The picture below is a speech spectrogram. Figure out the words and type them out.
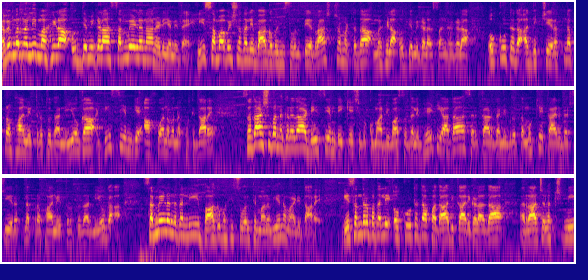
ನವೆಂಬರ್ನಲ್ಲಿ ಮಹಿಳಾ ಉದ್ಯಮಿಗಳ ಸಮ್ಮೇಳನ ನಡೆಯಲಿದೆ. ಈ ಸಮಾವೇಶದಲ್ಲಿ ಭಾಗವಹಿಸುವಂತೆ ರಾಷ್ಟ್ರ ಮಟ್ಟದ ಮಹಿಳಾ ಉದ್ಯಮಿಗಳ ಸಂಘಗಳ ಒಕ್ಕೂಟದ ಅಧ್ಯಕ್ಷೆ ರತ್ನಪ್ರಭಾ ನೇತೃತ್ವದ ನಿಯೋಗ ಡಿಸಿಎಂಗೆ ಆಹ್ವಾನವನ್ನು ಕೊಟ್ಟಿದ್ದಾರೆ. ಸದಾಶಿವನಗರದ ಡಿಸಿಎಂ ಡಿಕೆ ಶಿವಕುಮಾರ್ ನಿವಾಸದಲ್ಲಿ ಭೇಟಿಯಾದ ಸರ್ಕಾರದ ನಿವೃತ್ತ ಮುಖ್ಯ ಕಾರ್ಯದರ್ಶಿ ರತ್ನಪ್ರಭಾ ನೇತೃತ್ವದ ನಿಯೋಗ ಸಮ್ಮೇಳನದಲ್ಲಿ ಭಾಗವಹಿಸುವಂತೆ ಮನವಿಯನ್ನು ಮಾಡಿದ್ದಾರೆ. ಈ ಸಂದರ್ಭದಲ್ಲಿ ಒಕ್ಕೂಟದ ಪದಾಧಿಕಾರಿಗಳಾದ ರಾಜಲಕ್ಷ್ಮಿ,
